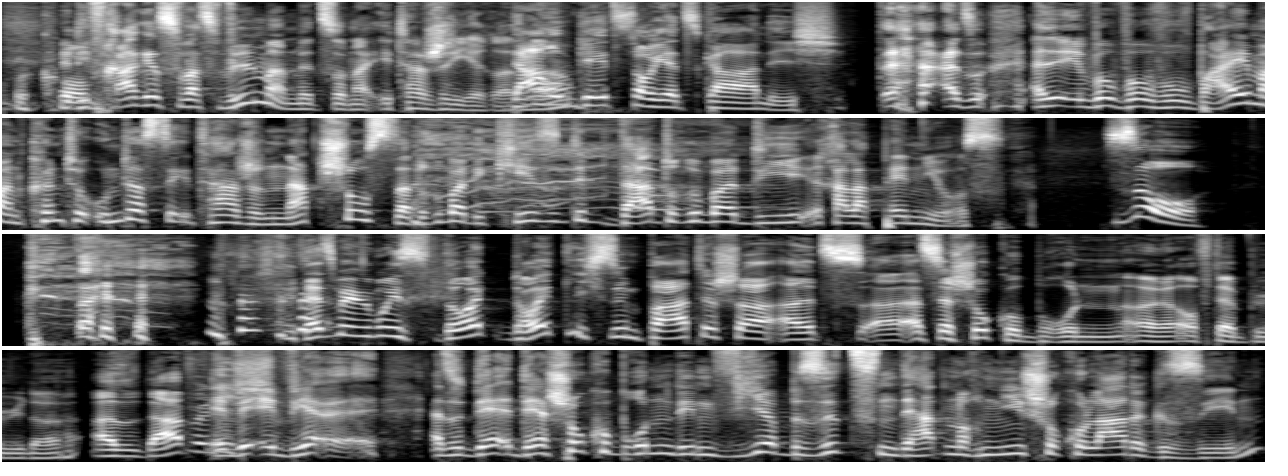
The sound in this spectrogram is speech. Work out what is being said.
bekommen. die Frage ist, was will man mit so einer Etagere? Darum ne? geht's doch jetzt gar nicht. Also, also wo, wo, wobei man könnte unterste Etage Nachos, darüber die Käsedip, darüber die Jalapenos. So. Der ist mir übrigens deut deutlich sympathischer als, äh, als der Schokobrunnen äh, auf der Bühne. Also da würde Äh, ich. wir- wir- äh, Also der, der Schokobrunnen, den wir besitzen, der hat noch nie Schokolade gesehen.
